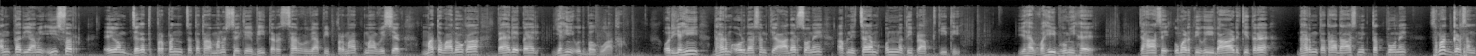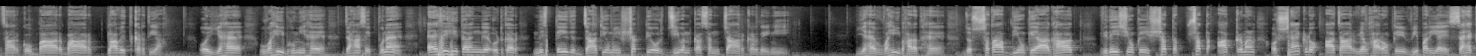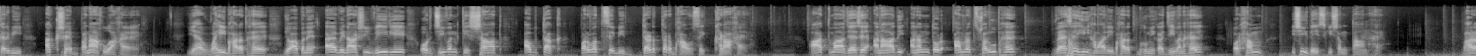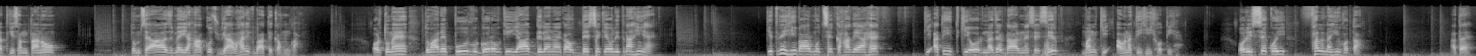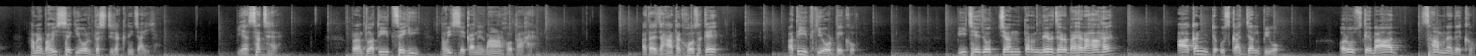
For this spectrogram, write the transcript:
अंतर्यामी ईश्वर एवं जगत प्रपंच तथा मनुष्य के भीतर सर्वव्यापी परमात्मा विषयक मतवादों का पहले पहल यही उद्भव हुआ था। और यही धर्म और दर्शन के आदर्शों ने अपनी चरम उन्नति प्राप्त की थी। यह वही भूमि है जहाँ से उमड़ती हुई बाढ़ की तरह धर्म तथा दार्शनिक तत्वों ने समग्र संसार को बार बार प्लावित कर दिया। और यह वही भूमि है जहाँ से पुनः ऐसी ही तरंगे उठकर निस्तेज जातियों में शक्ति और जीवन का संचार कर देंगी। यह वही भारत है जो शताब्दियों के आघात, विदेशियों के शत शत आक्रमण और सैकड़ों आचार व्यवहारों के विपर्य सहकर भी अक्षय बना हुआ है। यह वही भारत है जो अपने अविनाशी वीर्य और जीवन के साथ अब तक पर्वत से भी दृढ़तर भाव से खड़ा है। आत्मा जैसे अनादि अनंत और अमृत स्वरूप है, वैसे ही हमारी भारत भूमि का जीवन है और हम इसी देश की संतान है। भारत की संतानों, तुमसे आज मैं यहाँ कुछ व्यावहारिक बातें कहूँगा और तुम्हें तुम्हारे पूर्व गौरव की याद दिलाने का उद्देश्य केवल इतना ही है। कितनी ही बार मुझसे कहा गया है कि अतीत की ओर नज़र डालने से सिर्फ़ मन की अवनति ही होती है और इससे कोई फल नहीं होता। अतः हमें भविष्य की ओर दृष्टि रखनी चाहिए। यह सच है, परंतु अतीत से ही भविष्य का निर्माण होता है। अतः जहाँ तक हो सके, अतीत की ओर देखो। पीछे जो चंतर निर्झर बह रहा है, आकंठ उसका जल पीओ और उसके बाद सामने देखो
